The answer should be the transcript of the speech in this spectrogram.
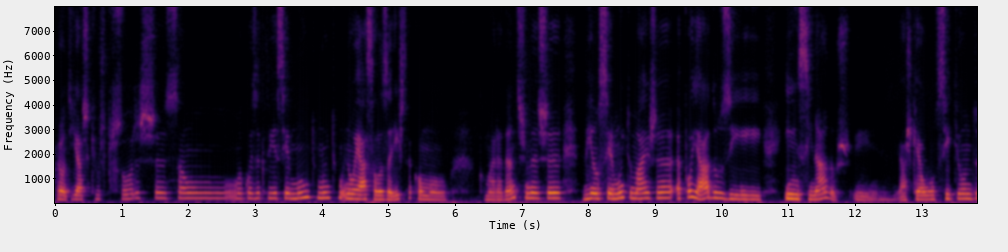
Pronto, e acho que os professores eh, são uma coisa que devia ser muito, muito, não é a salazarista como, como era antes, mas uh, deviam ser muito mais uh, apoiados e, e, ensinados, e acho que é um sítio onde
